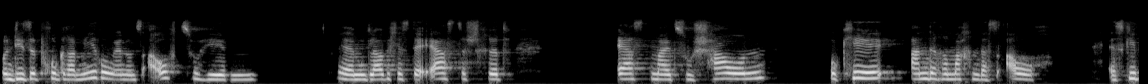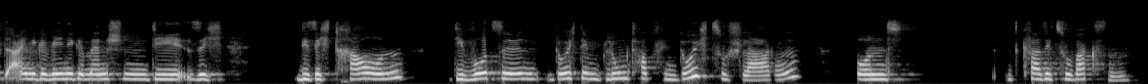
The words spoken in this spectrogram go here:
Und diese Programmierung in uns aufzuheben, ähm, glaube ich, ist der erste Schritt, erstmal zu schauen, okay, andere machen das auch. Es gibt einige wenige Menschen, die sich, die sich trauen, die Wurzeln durch den Blumentopf hindurchzuschlagen und quasi zu wachsen.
